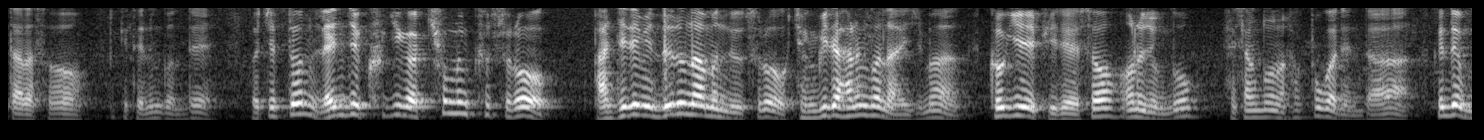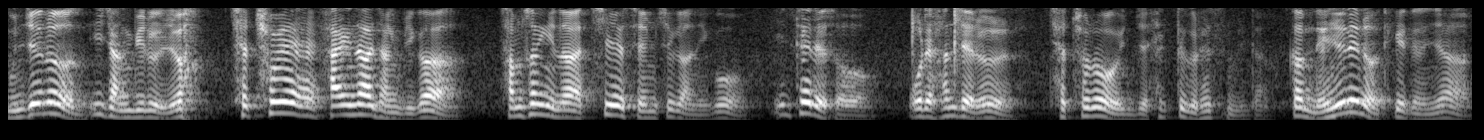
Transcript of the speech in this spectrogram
따라서 이렇게 되는 건데 어쨌든 렌즈 크기가 크면 클수록 반지름이 늘어나면 늘수록 정비례 하는 건 아니지만 거기에 비례해서 어느 정도 해상도는 확보가 된다. 근데 문제는 이 장비를요. 최초의 하이나 장비가 삼성이나 TSMC가 아니고 인텔에서 올해 한 대를 최초로 이제 획득을 했습니다. 그럼 내년에는 어떻게 되느냐?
